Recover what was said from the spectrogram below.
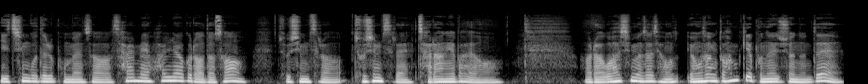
이 친구들을 보면서 삶의 활력을 얻어서 조심스러, 조심스레 자랑해봐요. 라고 하시면서 정, 영상도 함께 보내주셨는데,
